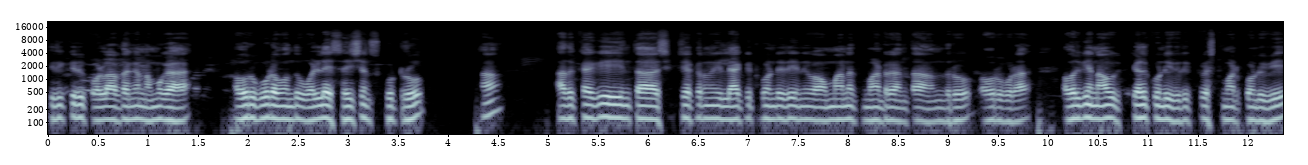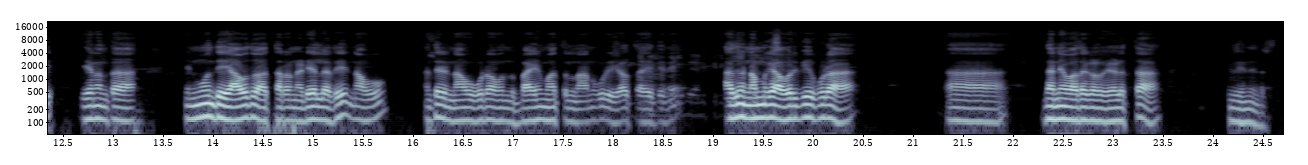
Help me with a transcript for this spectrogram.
ಕಿರಿಕಿರಿ ಕೊಡಲಾರ್ದಂಗ ನಮ್ಗೆ ಅವರು ಕೂಡ ಒಂದು ಒಳ್ಳೆ ಸಜೆಷನ್ಸ್ ಕೊಟ್ಟರು ಅದಕ್ಕಾಗಿ ಇಂಥ ಶಿಕ್ಷಕರನ್ನ ಇಲ್ಲಿ ಯಾಕೆ ಇಟ್ಕೊಂಡಿರಿ, ನೀವು ಅವಮಾನತ್ ಮಾಡ್ರಿ ಅಂತ ಅಂದರು ಅವರು ಕೂಡ. ಅವ್ರಿಗೆ ನಾವು ಕೇಳ್ಕೊಂಡಿವಿ ರಿಕ್ವೆಸ್ಟ್ ಮಾಡ್ಕೊಂಡಿವಿ. ಏನಂತ ಇನ್ನು ಮುಂದೆ ಯಾವುದು ಆ ಥರ ನಡೆಯಲ್ಲ ರೀ ನಾವು ಅಂತೇಳಿ ನಾವು ಕೂಡ ಒಂದು ಬಾಯಿ ಮಾತಲ್ಲಿ ನಾನು ಕೂಡ ಹೇಳ್ತಾ ಇದ್ದೀನಿ. ಅದು ನಮಗೆ ಅವ್ರಿಗೆ ಕೂಡ ಧನ್ಯವಾದಗಳು ಹೇಳುತ್ತಾ ಇಲ್ಲಿ ನಿಂದ್ರಿಸ್ತೀನಿ.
